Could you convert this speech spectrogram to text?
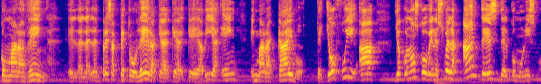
con Maravén, la, empresa petrolera que, había en, en Maracaibo, que yo fui a, yo conozco Venezuela antes del comunismo.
